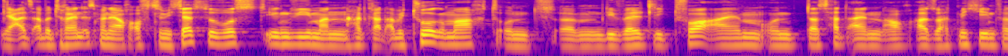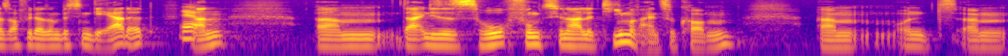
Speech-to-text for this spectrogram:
ja, als Abiturient ist man ja auch oft ziemlich selbstbewusst irgendwie. Man hat gerade Abitur gemacht und ähm, die Welt liegt vor einem und das hat einen auch, also hat mich jedenfalls auch wieder so ein bisschen geerdet, Ja. dann ähm, da in dieses hochfunktionale Team reinzukommen. Ähm, und ähm,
